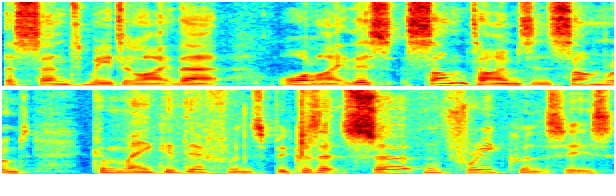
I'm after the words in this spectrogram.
a centimeter like that or like this, sometimes in some rooms can make a difference because at certain frequencies,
